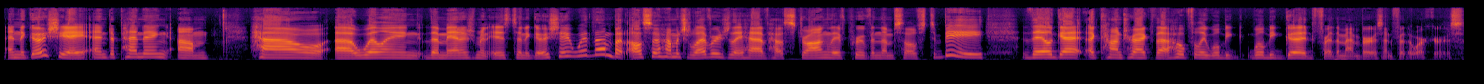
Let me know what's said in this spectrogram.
and negotiate. And depending um, how uh, willing the management is to negotiate with them, but also how much leverage they have, how strong they've proven themselves to be, they'll get a contract that hopefully will be will be good for the members and for the workers.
